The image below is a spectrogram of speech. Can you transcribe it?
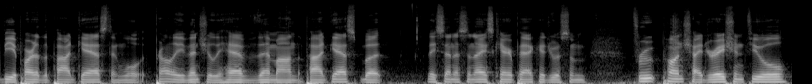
be a part of the podcast, and we'll probably eventually have them on the podcast. But they sent us a nice care package with some fruit punch, hydration fuel,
